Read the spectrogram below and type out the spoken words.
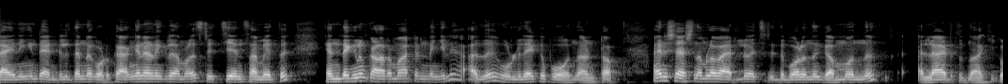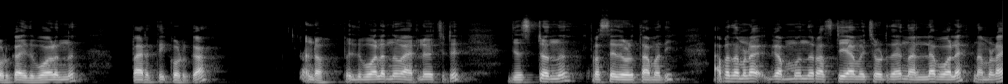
ലൈനിങ്ങിന്റെ എൻഡിൽ തന്നെ കൊടുക്കുക അങ്ങനെയാണെങ്കിൽ നമ്മൾ സ്റ്റിച്ച് ചെയ്യുന്ന സമയത്ത് എന്തെങ്കിലും കളർ മാറ്റം ഉണ്ടെങ്കിൽ അത് ഉള്ളിലേക്ക് പോകുന്നതാണ് കേട്ടോ അതിനുശേഷം നമ്മൾ വരൽ വെച്ചിട്ട് ഇതുപോലെ ഒന്ന് ഗം ഒന്ന് എല്ലായിടത്തും ഒന്ന് ആക്കി കൊടുക്കുക. ഇതുപോലെ ഒന്ന് പരത്തി കൊടുക്കുക. ഉണ്ടോ അപ്പോൾ ഇതുപോലെ ഒന്ന് വരൽ വെച്ചിട്ട് ജസ്റ്റ് ഒന്ന് പ്രസ് ചെയ്ത് കൊടുത്താൽ മതി. അപ്പോൾ നമ്മുടെ ഗം ഒന്ന് റസ്റ്റ് ചെയ്യാൻ വെച്ച് കൊടുത്താൽ നല്ല പോലെ നമ്മുടെ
